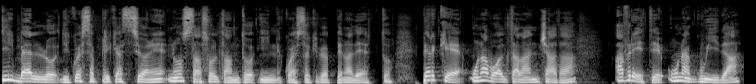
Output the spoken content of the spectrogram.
Il bello di questa applicazione non sta soltanto in questo che vi ho appena detto, perché una volta lanciata avrete una guida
